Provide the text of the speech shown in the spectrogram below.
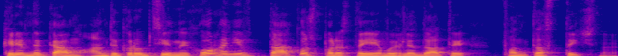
керівникам антикорупційних органів, також перестає виглядати фантастичною.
